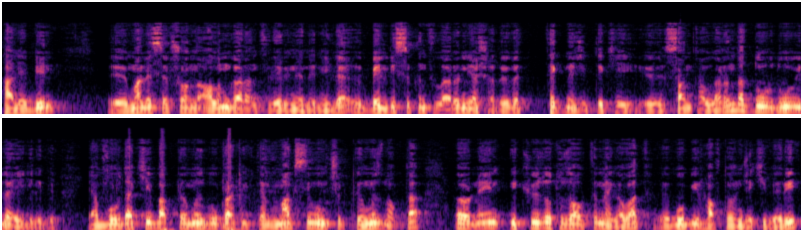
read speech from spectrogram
talebin e, maalesef şu anda alım garantileri nedeniyle e, belli sıkıntıların yaşadığı ve Teknecik'teki e, santralların da durduğuyla ilgilidir. Yani buradaki baktığımız bu grafikte maksimum çıktığımız nokta örneğin 236 megawatt e, bu bir hafta önceki veri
